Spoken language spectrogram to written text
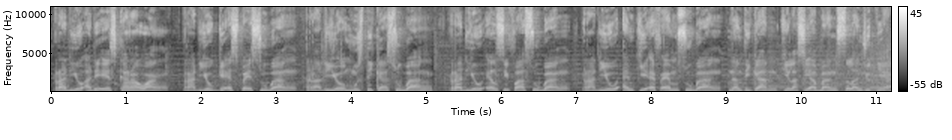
Radio ADS Karawang, Radio GSP Subang, Radio Mustika Subang, Radio El Sifa Subang, Radio MKFM Subang. Nantikan kilas Abang selanjutnya.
